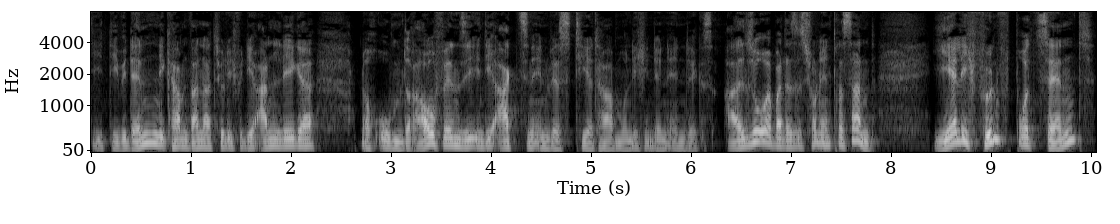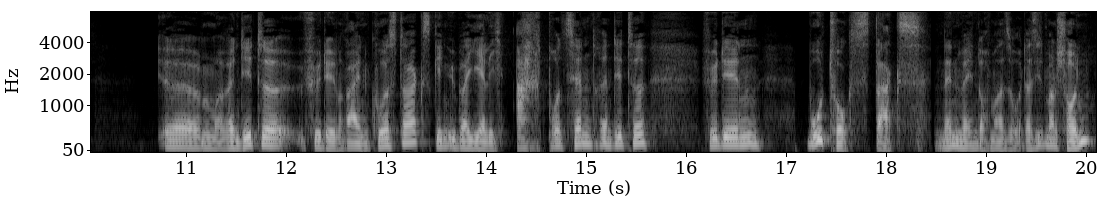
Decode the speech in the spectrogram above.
Die Dividenden, die kamen dann natürlich für die Anleger noch obendrauf, wenn sie in die Aktien investiert haben und nicht in den Index. Also, aber das ist schon interessant. Jährlich 5% ähm, Rendite für den reinen Kursdax gegenüber jährlich 8% Rendite für den Botox-DAX, nennen wir ihn doch mal so. Da sieht man schon,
